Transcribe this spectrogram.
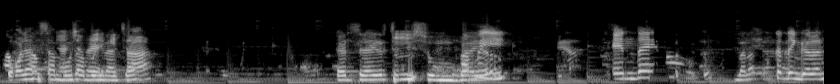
Pokoknya disambung-sambungin Kayak kita. aja. Hair dryer jadi Hmm, sumber. tapi ente Gimana? ketinggalan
